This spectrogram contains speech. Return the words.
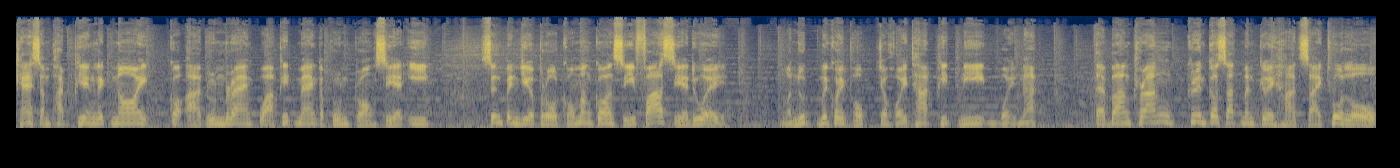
แค่สัมผัสเพียงเล็กน้อย ก็อาจรุนแรงกว่าพิษแมงกับรุนกรองเสียอีก ซึ่งเป็นเหยื่อโปรดของมังกรสีฟ้าเสียด้วย มนุษย์ไม่ค่อยพบเจ้าหอยทากพิษนี้บ่อยนัก แต่บางครั้งคลื่นก็ซัดมันเกยหาดทรายทั่วโลก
